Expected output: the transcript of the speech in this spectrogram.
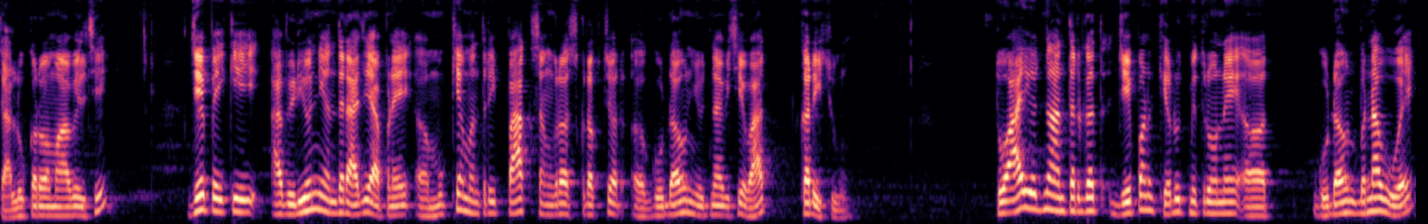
ચાલુ કરવામાં આવેલ છે. જે પૈકી આ વિડીયોની અંદર આજે આપણે મુખ્યમંત્રી પાક સંગ્રહ સ્ટ્રક્ચર ગોડાઉન યોજના વિશે વાત કરીશું. તો આ યોજના અંતર્ગત જે પણ ખેડૂત મિત્રોને ગોડાઉન બનાવવું હોય,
